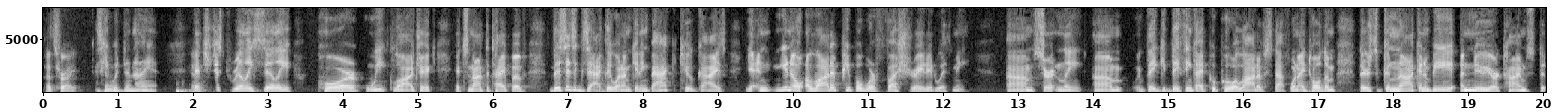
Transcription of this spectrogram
That's right. Because yeah. he would deny it. Yeah. It's just really silly, poor, weak logic. It's not the type of. This is exactly what I'm getting back to, guys. Yeah, and you know a lot of people were frustrated with me um, certainly, um, they they think I poo poo a lot of stuff. When I told them there's not going to be a New York Times d-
